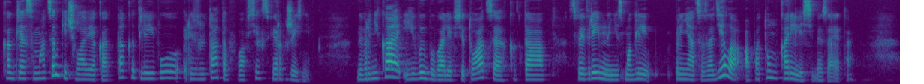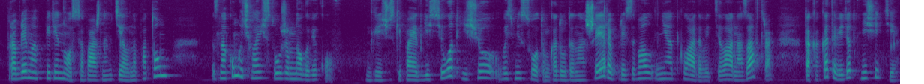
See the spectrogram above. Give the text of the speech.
как для самооценки человека, так и для его результатов во всех сферах жизни. Наверняка и вы бывали в ситуациях, когда своевременно не смогли приняться за дело, а потом корили себя за это. Проблема переноса важных дел на потом знакома человечеству уже много веков – Греческий поэт Гесиод еще в 800 году до нашей эры призывал не откладывать дела на завтра, так как это ведет к нищете.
